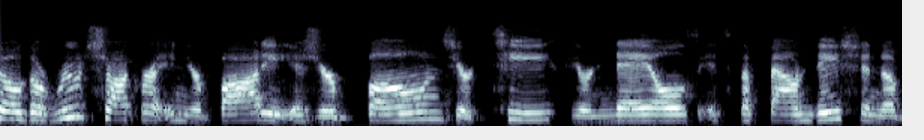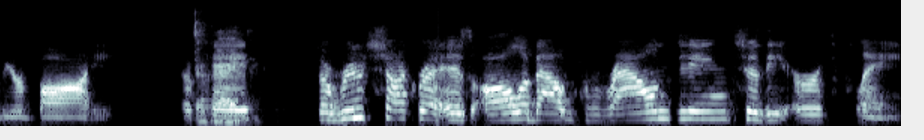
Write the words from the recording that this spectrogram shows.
so the root chakra in your body is your bones, your teeth, your nails. It's the foundation of your body. Okay. Okay. The root chakra is all about grounding to the earth plane.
